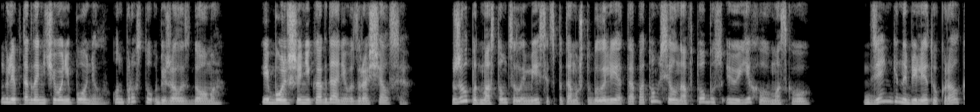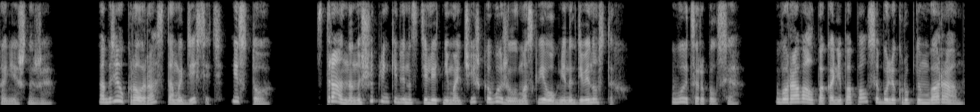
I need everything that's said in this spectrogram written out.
Глеб тогда ничего не понял, он просто убежал из дома. И больше никогда не возвращался. Жил под мостом целый месяц, потому что было лето, а потом сел на автобус и уехал в Москву. Деньги на билет украл, конечно же. А где украл раз, там и десять, и сто. Странно, но щупленький двенадцатилетний мальчишка выжил в Москве огненных девяностых. Выцарапался. Воровал, пока не попался более крупным ворам.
